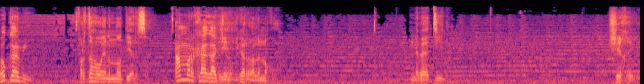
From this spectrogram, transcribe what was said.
hoggaamiye fardaha waa inaad noo diyaarisaa. Amarkaagaa jiro. iga raalli noqda. Nabaadiin shiikhayga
